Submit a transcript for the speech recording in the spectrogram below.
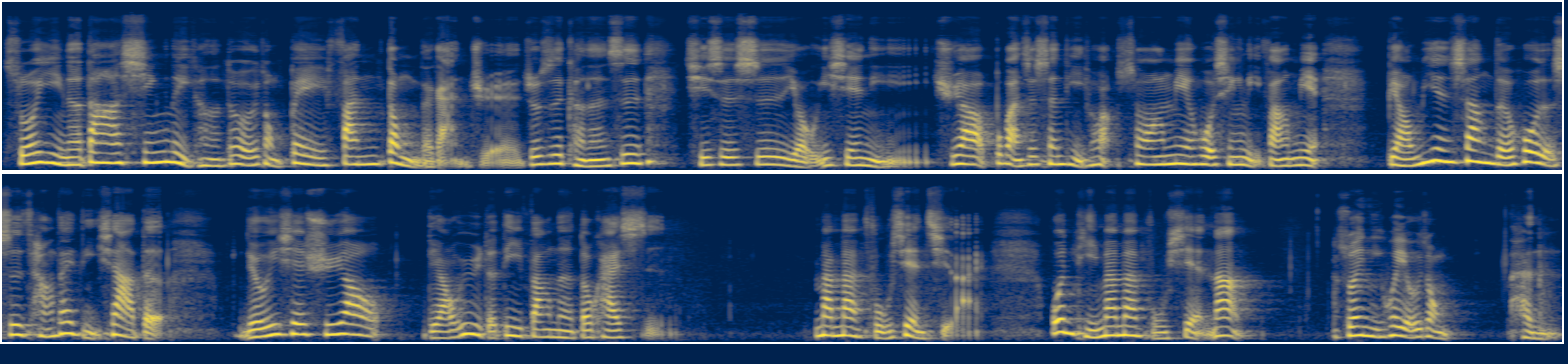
所以呢，大家心里可能都有一种被翻动的感觉，就是可能是其实是有一些你需要，不管是身体方方面或心理方面，表面上的或者是藏在底下的，有一些需要疗愈的地方呢，都开始。慢慢浮现起来，问题慢慢浮现，那所以你会有一种很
